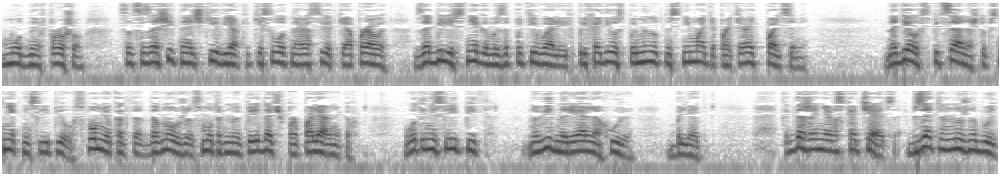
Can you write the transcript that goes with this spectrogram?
модные в прошлом. Соцзащитные очки в яркокислотной расцветке оправы забили снегом и запотевали, их приходилось поминутно снимать и протирать пальцами. Надел их специально, чтобы снег не слепил. Вспомнил как-то давно уже смотренную передачу про полярников – вот и не слепит. Но видно реально хуже. Блять. Когда же они раскачаются? Обязательно нужно будет,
